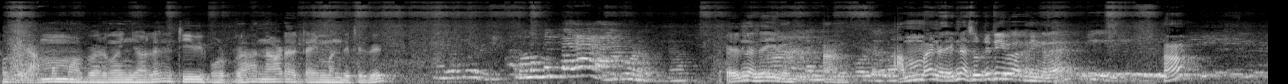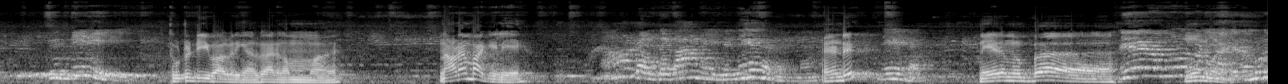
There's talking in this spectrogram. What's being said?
ஓகே அம்மம்மா பாருங்க இஞ்சால டிவி போடுறா. நாடக டைம் வந்துட்டுது. போடு. என்ன செய்யணும் ஆ. அம்மா என்ன என்ன சுட்டு டிவி பார்க்குறீங்களே? ஆ. சுட்டு டிவி பார்க்குறீங்க பாருங்க அம்மாவை. நாடகம் பார்க்கலையே? என்னண்டு நேரம். இப்போ மூணு மூணு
